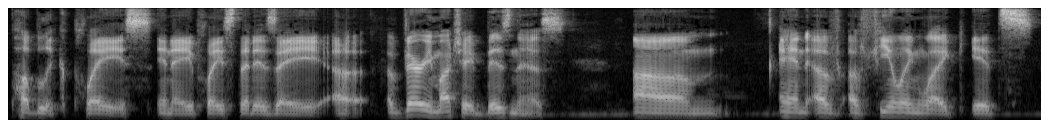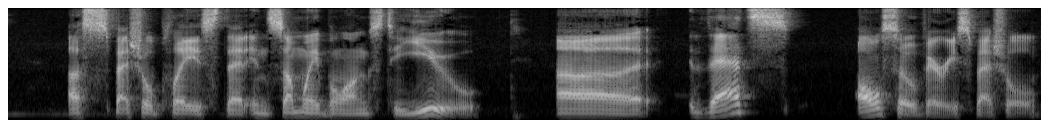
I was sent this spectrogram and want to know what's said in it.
public place, in a place that is a, a, a very much a business, um, and of of feeling like it's a special place that in some way belongs to you, uh, that's also very special.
